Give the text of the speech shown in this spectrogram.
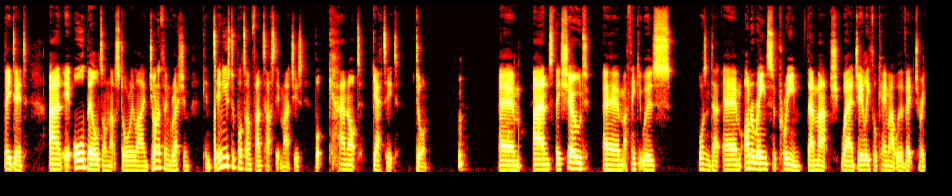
they did. And it all builds on that storyline. Jonathan Gresham continues to put on fantastic matches, but cannot get it done. Hmm. um, and they showed, um, I think it was, wasn't that, um, Honor Reign Supreme, their match, where Jay Lethal came out with a victory.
